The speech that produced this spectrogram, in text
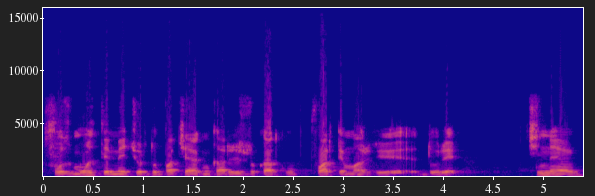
fost multe meciuri după aceea în care am jucat cu foarte mari dureri. Cine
